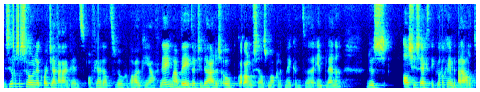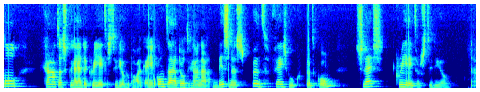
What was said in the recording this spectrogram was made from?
Is heel persoonlijk wat jij fijn vindt. Of jij dat wil gebruiken, ja of nee. Maar weet dat je daar dus ook carousels makkelijk mee kunt uh, inplannen. Dus als je zegt, ik wil geen betaalde tool, gratis kun jij de Creator Studio gebruiken. En je komt daar door te gaan naar business.facebook.com slash Creator Studio. Nou,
